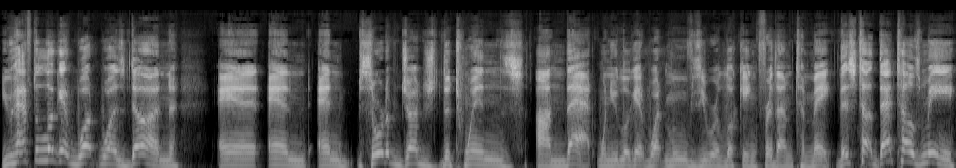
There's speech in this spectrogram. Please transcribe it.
You have to look at what was done and and and sort of judge the Twins on that when you look at what moves you were looking for them to make. This te- that tells me,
